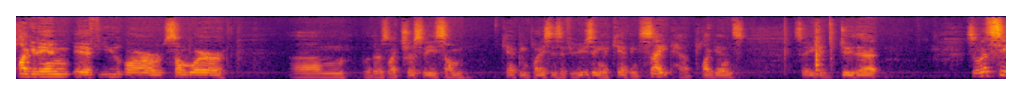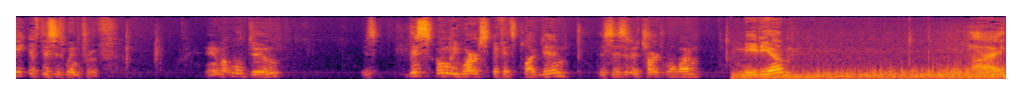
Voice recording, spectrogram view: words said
plug it in if you are somewhere um, where there's electricity. Some camping places, if you're using a camping site, have plugins. So you could do that. So let's see if this is windproof. And what we'll do is this only works if it's plugged in. This isn't a chargeable one. Medium. High.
